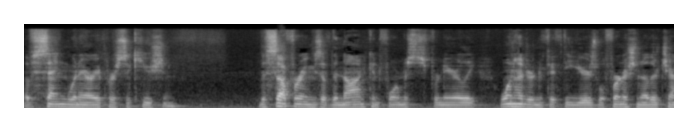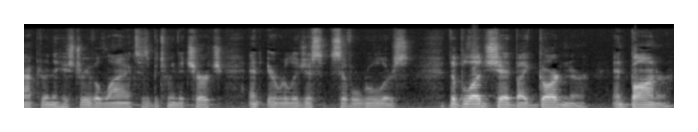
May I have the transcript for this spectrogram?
of sanguinary persecution. The sufferings of the nonconformists for nearly 150 years will furnish another chapter in the history of alliances between the church and irreligious civil rulers. The bloodshed by Gardiner and Bonner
